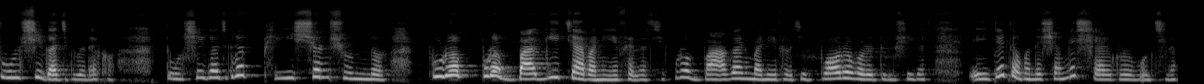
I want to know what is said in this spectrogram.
তুলসী গাছগুলো দেখো। তুলসী গাছগুলো ভীষণ সুন্দর। পুরো পুরো বাগিচা বানিয়ে ফেলেছি, পুরো বাগান বানিয়ে ফেলেছি, বড় বড় তুলসী গাছ। এইটাই তোমাদের সঙ্গে শেয়ার করে বলছিলাম।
